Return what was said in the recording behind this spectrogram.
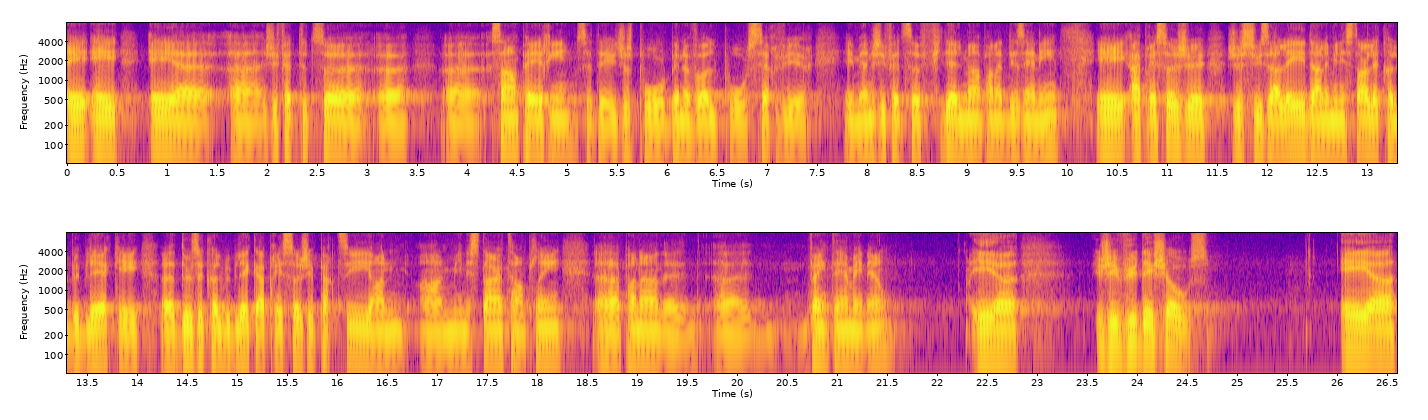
Et, et j'ai fait tout ça euh, sans payer rien. C'était juste pour bénévole, pour servir. Amen. J'ai fait ça fidèlement pendant des années. Et après ça, je, suis allé dans le ministère, l'école biblique et euh, deux écoles bibliques. Après ça, j'ai parti en, ministère temps plein euh, pendant 20 ans maintenant. Et j'ai vu des choses. Et à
